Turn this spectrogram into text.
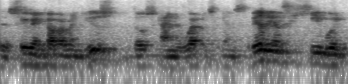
the Syrian government used those kind of weapons against civilians, he would,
